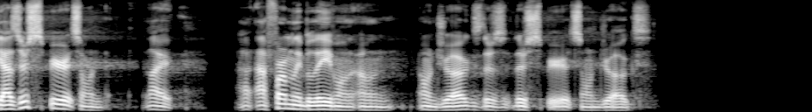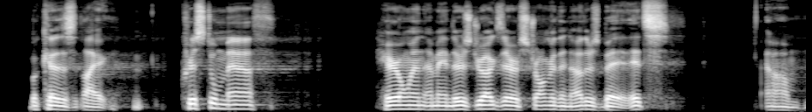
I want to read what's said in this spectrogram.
guys, there's spirits on, like, I, I firmly believe on, on, on drugs, there's, there's spirits on drugs. Because, like, crystal meth, heroin, I mean, there's drugs that are stronger than others, but it's, um,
